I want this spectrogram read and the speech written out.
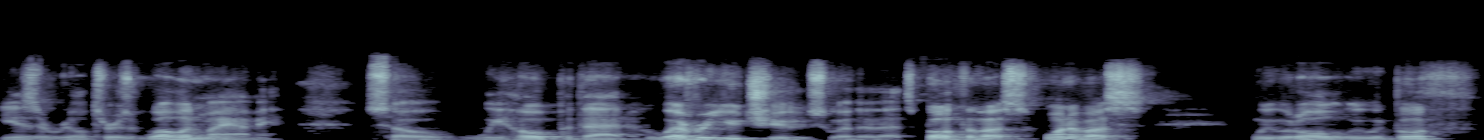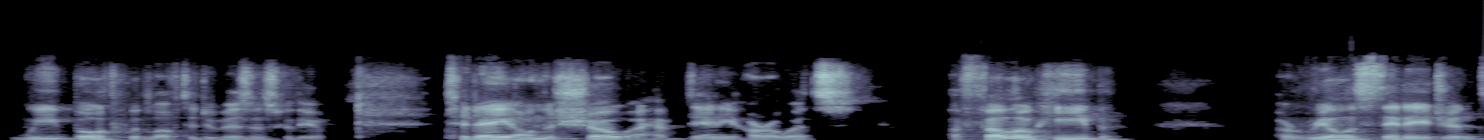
He is a realtor as well in Miami. So we hope that whoever you choose, whether that's both of us, one of us, we would all we would both we both would love to do business with you. Today on the show, I have Danny Horowitz, a fellow Hebe, a real estate agent,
